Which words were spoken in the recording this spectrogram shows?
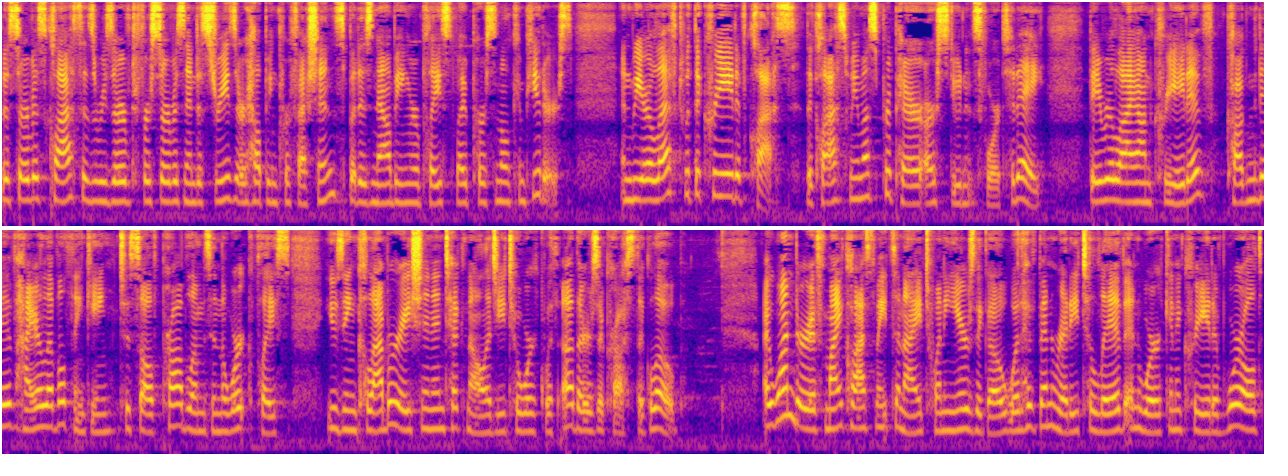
the service class is reserved for service industries or helping professions, but is now being replaced by personal computers. And we are left with the creative class, the class we must prepare our students for today. They rely on creative, cognitive, higher level thinking to solve problems in the workplace using collaboration and technology to work with others across the globe. I wonder if my classmates and I 20 years ago would have been ready to live and work in a creative world,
